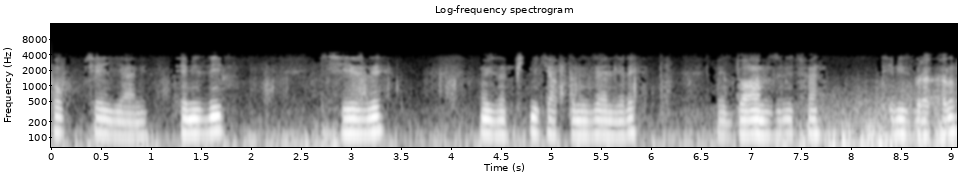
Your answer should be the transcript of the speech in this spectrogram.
çok şey yani temiz değil, kirli. O yüzden piknik yaptığımız yerleri ve doğamızı lütfen temiz bırakalım.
